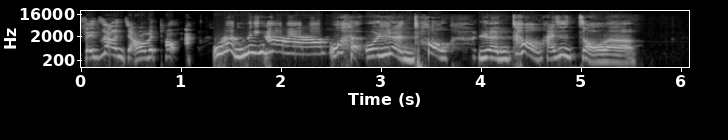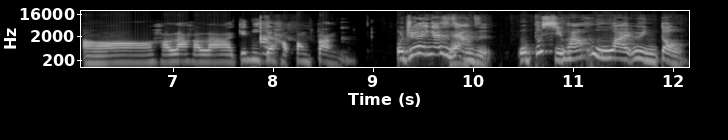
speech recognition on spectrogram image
谁知道你脚会不会痛啊？我很厉害啊！我很我忍痛忍痛还是走了。哦，好啦好啦，给你一个好棒棒。啊，我觉得应该是这样子，我不喜欢户外运动，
